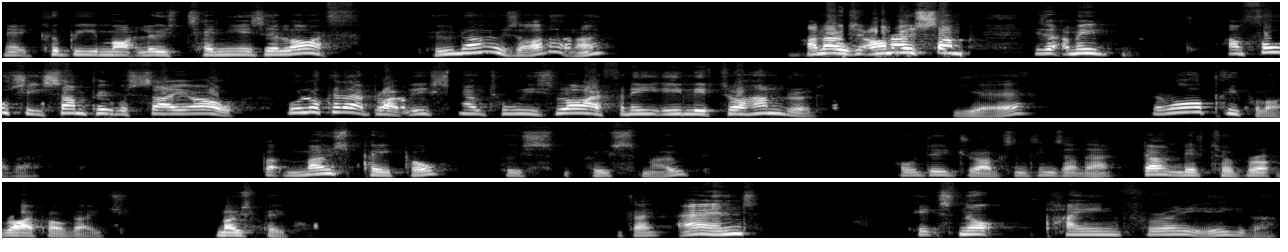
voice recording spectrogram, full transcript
Now, it could be you might lose 10 years of life. Who knows? I don't know. I know, I know some, I mean, unfortunately, some people say, oh, well, look at that bloke. He smoked all his life and he, he lived to 100. Yeah, there are people like that. But most people who, who smoke or do drugs and things like that don't live to a ripe old age. Most people. Okay. And it's not pain free either.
